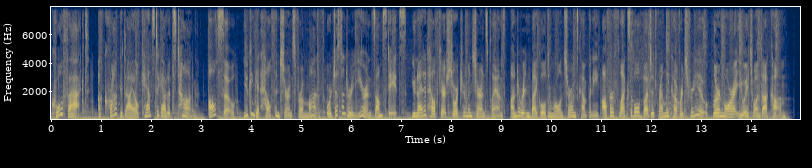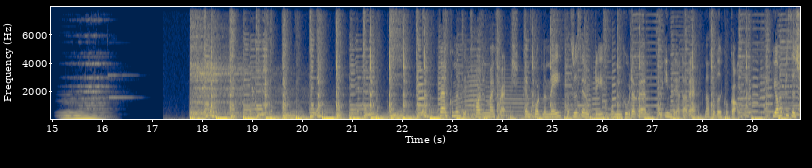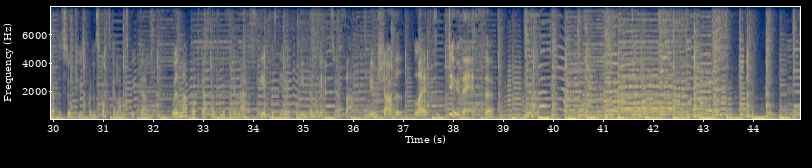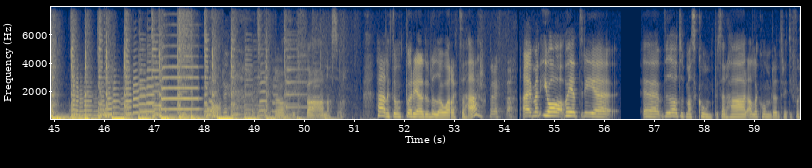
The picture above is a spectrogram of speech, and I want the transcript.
Cool fact a crocodile can't stick out its tongue. Also, you can get health insurance for a month or just under a year in some states. United Healthcare short term insurance plans, underwritten by Golden Rule Insurance Company, offer flexible, budget friendly coverage for you. Learn more at uh1.com. Välkommen till Pardon My French, en podd med mig, Patricia Rodi och min goda vän och inredare Nathalie Kokan. Jag har precis köpt ett stort hus på den skotska landsbygden och i den här podcasten får ni följa med steg för steg på min renoveringsresa. Nu kör vi! Let's do this! Ja du. Ja fy fan alltså. Härligt att börja det nya året så här. Berätta. Nej men ja, vad heter det? Eh, vi har typ massa kompisar här, alla kom den 31,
